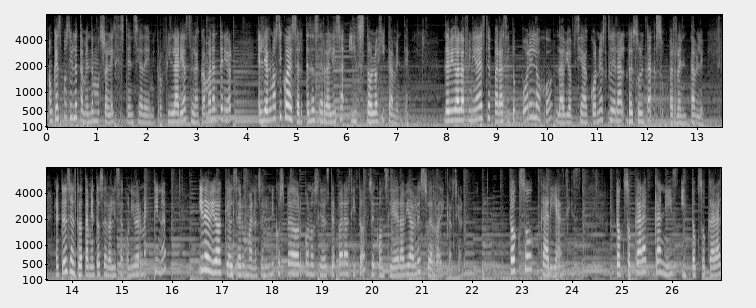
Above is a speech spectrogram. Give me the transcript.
Aunque es posible también demostrar la existencia de microfilarias en la cámara anterior, el diagnóstico de certeza se realiza histológicamente. Debido a la afinidad de este parásito por el ojo, la biopsia corneoescleral resulta súper rentable. Entonces el tratamiento se realiza con ivermectina y debido a que el ser humano es el único hospedador conocido de este parásito, se considera viable su erradicación. Toxocariasis. Toxocara canis y Toxocara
